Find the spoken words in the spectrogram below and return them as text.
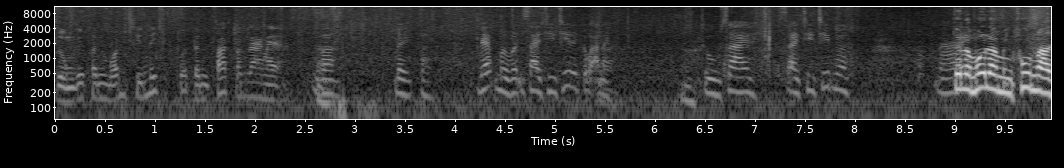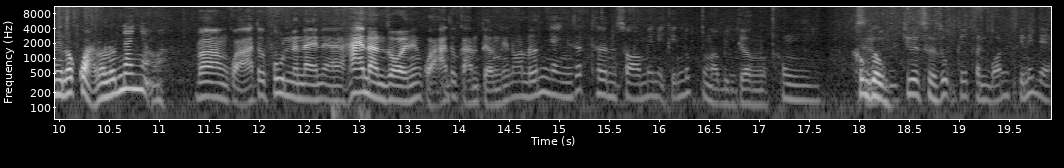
dùng cái phân bón Sinic của Tân Phát Bắc Giang này ạ Vâng. Đây, vâng. Vét mà vẫn sai chi chít đây các bạn này. Chùm sai sai chi chít luôn. Đấy. Tức là mỗi lần mình phun vào thì nó quả nó lớn nhanh ạ. Vâng, quả tôi phun lần này là hai lần rồi nên quả tôi cảm tưởng thấy nó lớn nhanh rất hơn so với những cái lúc mà bình thường không Không sử dùng. chưa sử dụng cái phân bón Sinic này.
